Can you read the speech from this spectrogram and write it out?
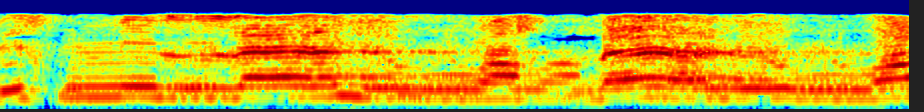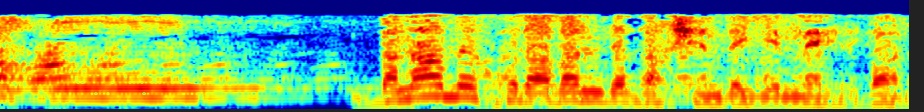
بسم الله الرحمن الرحیم به نام خداوند بخشنده مهربان.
